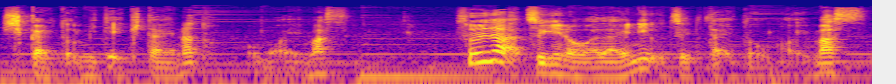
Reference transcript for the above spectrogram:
しっかりと見ていきたいなと思います。それでは次の話題に移りたいと思います。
